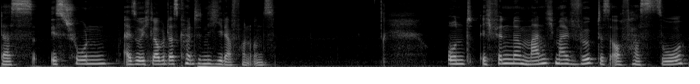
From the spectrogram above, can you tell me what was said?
Das ist schon, also ich glaube, das könnte nicht jeder von uns. Und ich finde, manchmal wirkt es auch fast so,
